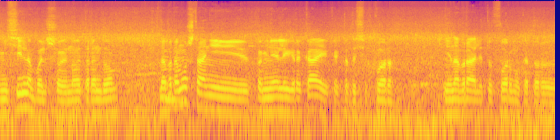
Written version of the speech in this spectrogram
не сильно большой, но это рандом. Да потому что они поменяли игрока и как-то до сих пор не набрали ту форму, которую,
